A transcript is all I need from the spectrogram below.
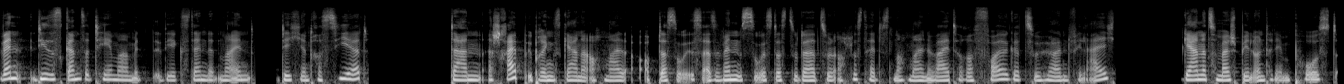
Wenn dieses ganze Thema mit The Extended Mind dich interessiert, dann schreib übrigens gerne auch mal, ob das so ist. Also wenn es so ist, dass du dazu auch Lust hättest, nochmal eine weitere Folge zu hören, vielleicht. Gerne zum Beispiel unter dem Post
